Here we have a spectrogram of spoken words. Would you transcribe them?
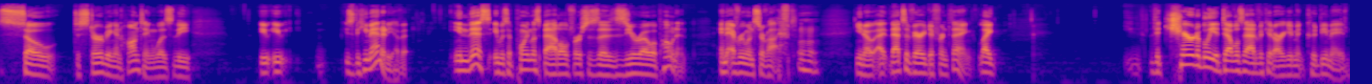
so disturbing and haunting was the it, it, is the humanity of it. In this, it was a pointless battle versus a zero opponent, and everyone survived. You know, I- that's a very different thing. Like the charitably a devil's advocate argument could be made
